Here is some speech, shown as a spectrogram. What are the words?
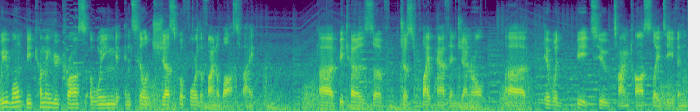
we won't be coming across a wing until just before the final boss fight. Uh, because of just flight path in general, uh, it would be too time costly to even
